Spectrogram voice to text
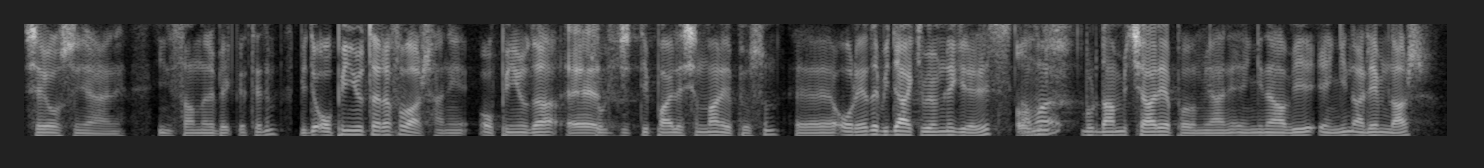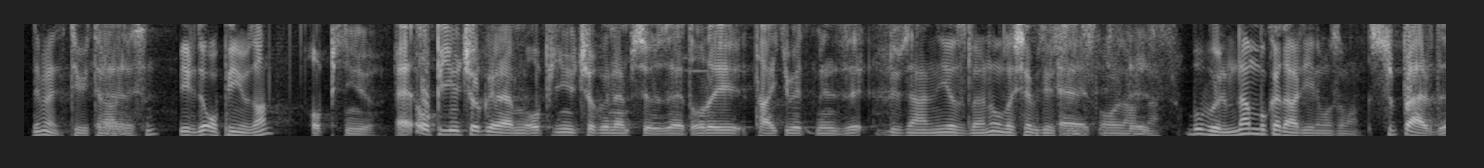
Şey olsun yani insanları bekletelim. Bir de OpenU tarafı var. Hani OpenU'da evet. çok ciddi paylaşımlar yapıyorsun. Ee, oraya da bir dahaki bölümde gireriz. Olur. Ama buradan bir çağrı yapalım yani Engin abi Engin Alemdar değil mi Twitter evet. adresin? Bir de OpenU'dan Opinio. Evet Opinio çok önemli. Opinio'yu çok önemsiyoruz. Evet orayı takip etmenizi. Düzenli yazılarına ulaşabilirsiniz evet, oradan da. Bu bölümden bu kadar diyelim o zaman. Süperdi.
